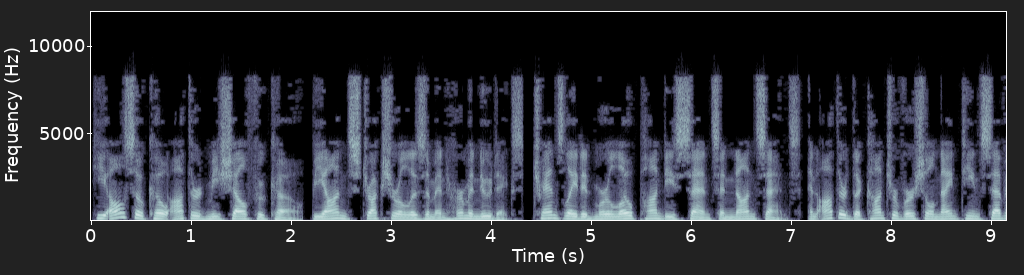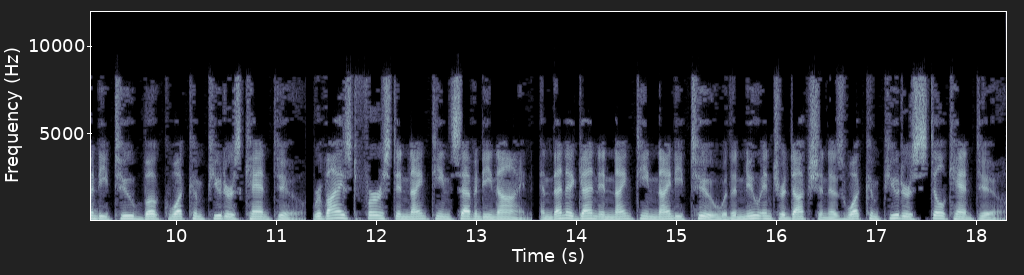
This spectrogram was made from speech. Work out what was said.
He also co-authored Michel Foucault, Beyond Structuralism and Hermeneutics, translated Merleau-Ponty's Sense and Nonsense, and authored the controversial 1972 book What Computers Can't Do, revised first in 1979, and then again in 1992 with a new introduction as What Computers Still Can't Do.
